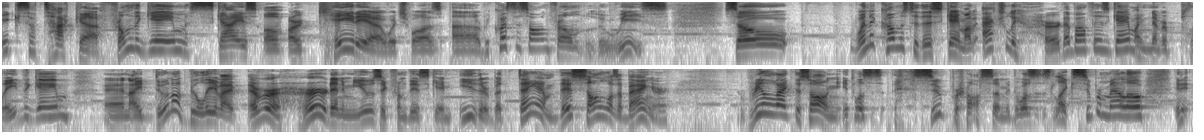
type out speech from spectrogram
Ixa'taka from the game Skies of Arcadia, which was a requested song from Luis. So, when it comes to this game, I've actually heard about this game. I've never played the game, and I do not believe I've ever heard any music from this game either. But damn, this song was a banger. Really liked the song. It was super awesome. It was like super mellow. It,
